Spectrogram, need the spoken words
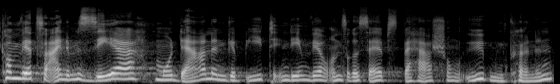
kommen wir zu einem sehr modernen Gebiet, in dem wir unsere Selbstbeherrschung üben können.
